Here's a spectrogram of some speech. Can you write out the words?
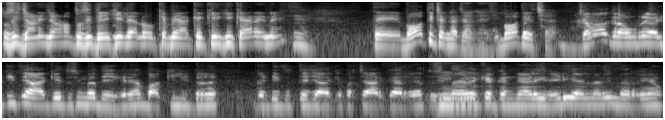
ਤੁਸੀਂ ਜਾਣੀ ਜਾਣੋ ਤੁਸੀਂ ਦੇਖ ਹੀ ਲਿਆ ਲੋਕ ਕਿਵੇਂ ਆ ਕੇ ਕੀ ਕੀ ਕਹਿ ਰਹੇ ਨੇ। ਤੇ ਬਹੁਤ ਹੀ ਚੰਗਾ ਚੱਲ ਰਿਹਾ ਜੀ ਬਹੁਤ ਹੀ ਅੱਛਾ। ਜਮਾ ਗਰਾਊਂਡ ਰਿਐਲਿਟੀ ਤੇ ਆ ਕੇ ਤੁਸੀਂ ਮੈਂ ਦੇਖ ਰਿਹਾ ਬਾਕੀ ਲੀਡਰ ਗੱਡੀ ਦੇ ਉੱਤੇ ਜਾ ਕੇ ਪ੍ਰਚਾਰ ਕਰ ਰਿਹਾ। ਤੁਸੀਂ ਜੀ। ਦੇਖਿਆ ਗੰਨੇ ਵਾਲੀ ਰੇੜੀ ਵਾਲੇ ਨਾਲ ਵੀ ਮਿਲ ਰਹੇ ਹੋ।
